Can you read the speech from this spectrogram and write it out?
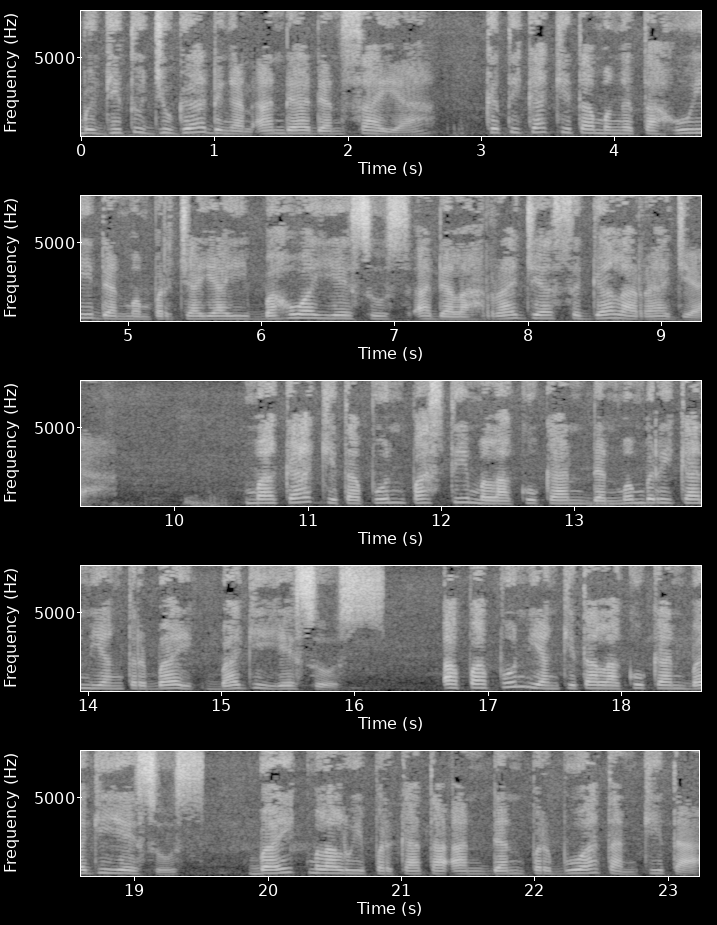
Begitu juga dengan Anda dan saya, ketika kita mengetahui dan mempercayai bahwa Yesus adalah Raja segala Raja. Maka kita pun pasti melakukan dan memberikan yang terbaik bagi Yesus. Apa pun yang kita lakukan bagi Yesus, baik melalui perkataan dan perbuatan kita,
